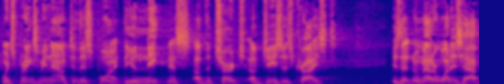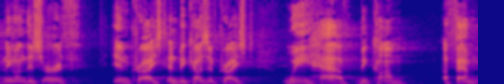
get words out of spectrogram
Which brings me now to this point the uniqueness of the church of Jesus Christ is that no matter what is happening on this earth in Christ and because of Christ, we have become a family.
